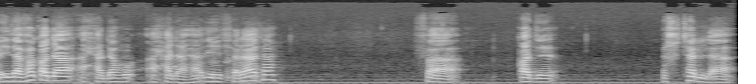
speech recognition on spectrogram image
فإذا فقد أحده أحد هذه الثلاثة فقد اختل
